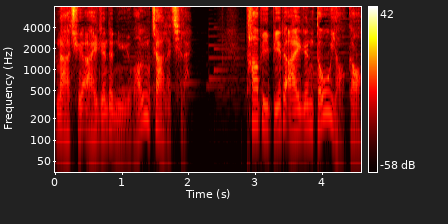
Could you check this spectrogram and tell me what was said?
那群矮人的女王站了起来，她比别的矮人都要高。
